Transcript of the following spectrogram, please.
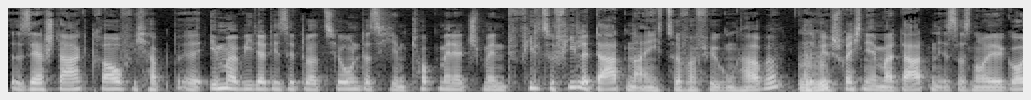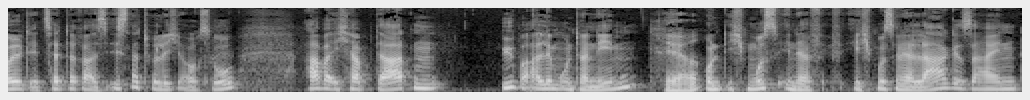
sehr stark drauf. Ich habe äh, immer wieder die Situation, dass ich im Top-Management viel zu viele Daten eigentlich zur Verfügung habe. Also mhm. wir sprechen ja immer, Daten ist das neue Gold etc. Es ist natürlich auch so. Aber ich habe Daten überall im Unternehmen ja. und ich muss in der, ich muss in der Lage sein,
